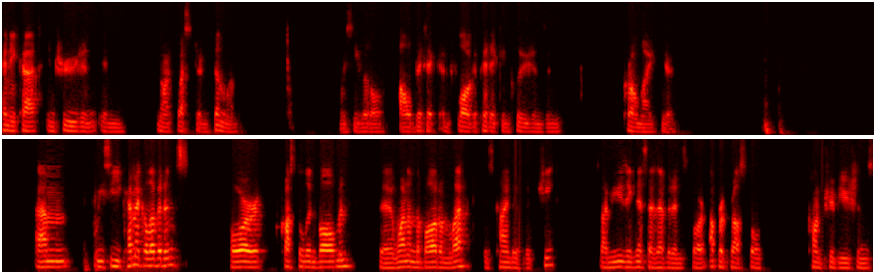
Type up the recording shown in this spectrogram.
Penikat intrusion in northwestern Finland. We see little albitic and phlogopitic inclusions in chromite here. Um, we see chemical evidence for crustal involvement. The one on the bottom left is kind of a cheat. So I'm using this as evidence for upper crustal contributions.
